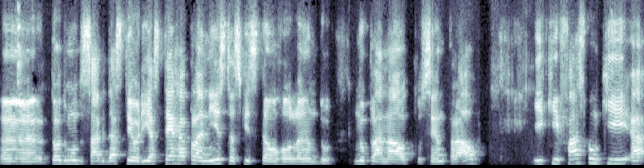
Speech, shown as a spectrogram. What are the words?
Uh, todo mundo sabe das teorias terraplanistas que estão rolando no Planalto Central e que faz com que uh,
